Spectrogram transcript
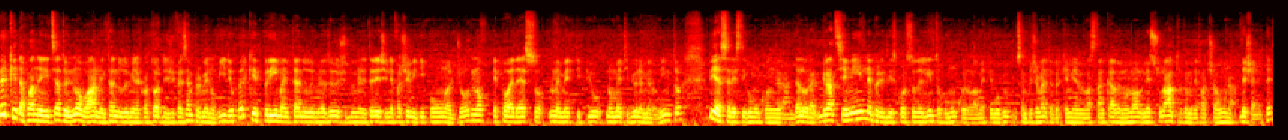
Perché da quando è iniziato il nuovo anno, Nintendo 2014, fai sempre meno video? Perché prima, Nintendo 2012-2013, ne facevi tipo uno al giorno e poi adesso non ne metti più, non metti più nemmeno l'intro? PS resti comunque un grande. Allora, grazie mille per il discorso dell'intro, comunque non la mettevo più, semplicemente perché mi aveva stancato e non ho nessun altro che me ne faccia una decente.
